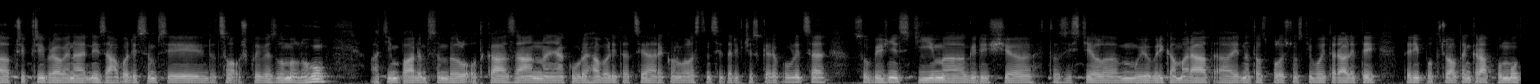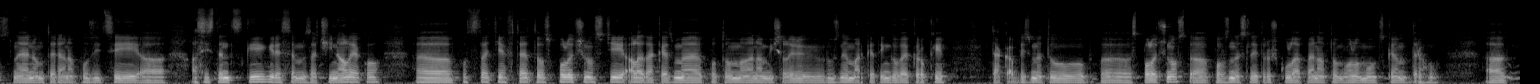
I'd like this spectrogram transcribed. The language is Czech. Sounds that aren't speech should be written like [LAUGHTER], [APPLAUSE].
Při přípravě na jedny závody jsem si docela ošklivě zlomil nohu a tím pádem jsem byl odkázán na nějakou rehabilitaci a rekonvalescenci tady v České republice. Souběžně s tím, když to zjistil můj dobrý kamarád a jednatel společnosti Void Reality, který potřeboval tenkrát pomoc nejenom teda na pozici eh, asistentky, kde jsem začínal jako eh, v podstatě v této společnosti, ale také jsme potom namýšleli různé marketingové kroky, tak aby jsme tu eh, společnost povznesli trošku lépe na tom olomouckém trhu.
